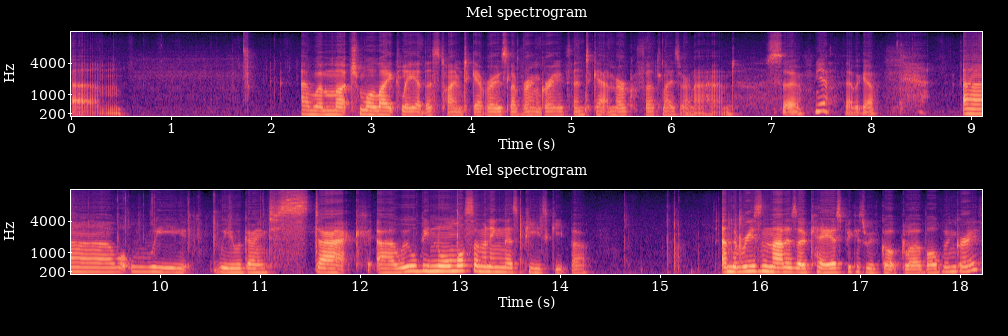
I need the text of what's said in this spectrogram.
Um, and we're much more likely at this time to get Rose Lover engrave than to get a Miracle Fertilizer in our hand. So yeah, there we go. Uh, what we we were going to stack, uh, we will be normal summoning this Peacekeeper. And the reason that is okay is because we've got Glowbulb engrave.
